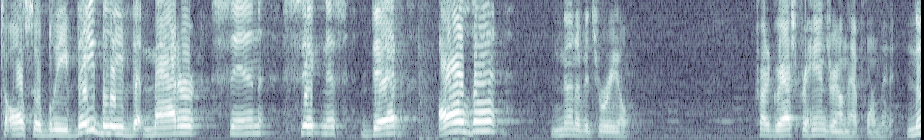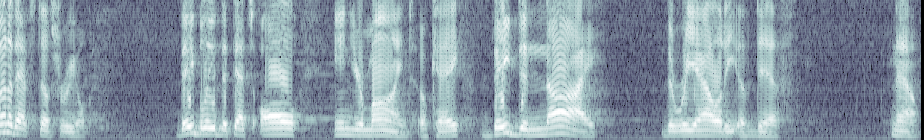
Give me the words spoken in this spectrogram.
to also believe. They believe that matter, sin, sickness, death, all that, none of it's real. Try to grasp your hands around that for a minute. None of that stuff's real. They believe that that's all in your mind, okay? They deny the reality of death. Now,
